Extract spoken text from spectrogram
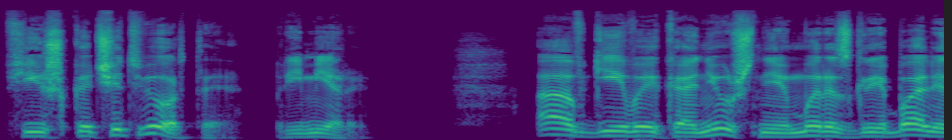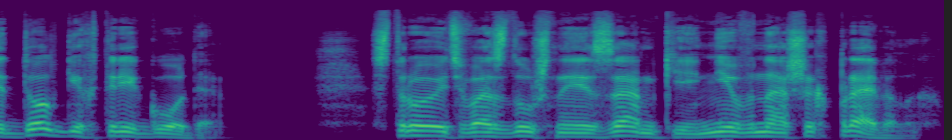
Фишка четвертая. Примеры. Авгиевой конюшни мы разгребали долгих три года. Строить воздушные замки не в наших правилах.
